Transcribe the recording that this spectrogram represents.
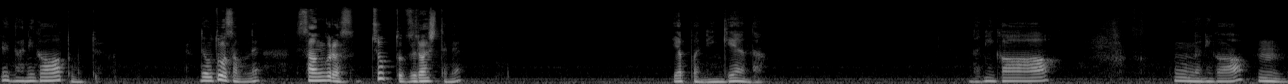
言って「え何が?」と思って。でお父さんもねサングラスちょっとずらしてね「やっぱ人間やな」何が？うん何が？うん。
